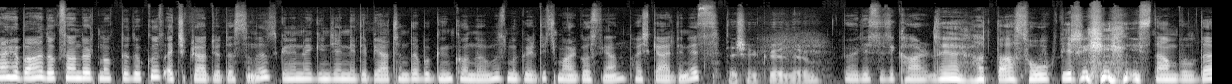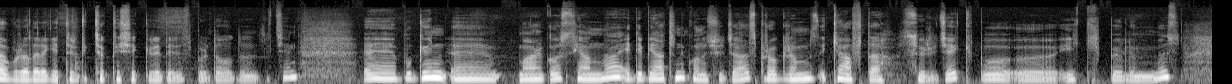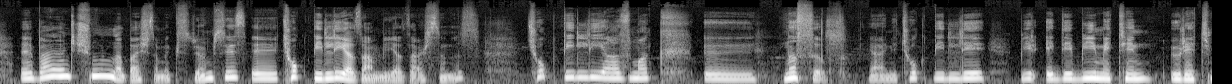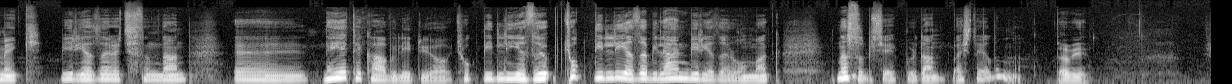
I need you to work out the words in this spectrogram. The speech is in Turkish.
Merhaba, 94.9 Açık Radyo'dasınız. Günün ve Güncel'in edebiyatında bugün konuğumuz Mıgırdiç Margosyan. Hoş geldiniz. Teşekkür ederim. Böyle sizi karlı hatta soğuk bir İstanbul'da buralara getirdik. Çok teşekkür ederiz burada olduğunuz için. Ee, bugün e, Margosyan'la edebiyatını konuşacağız. Programımız iki hafta sürecek. Bu e, ilk bölümümüz. E, ben önce şununla başlamak istiyorum. Siz çok dilli yazan bir yazarsınız. Çok dilli yazmak nasıl? Yani çok dilli bir edebi metin üretmek bir yazar açısından e, neye tekabül ediyor? Çok dilli yazı, çok dilli yazabilen bir yazar olmak nasıl bir şey? Buradan başlayalım mı? Tabii.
